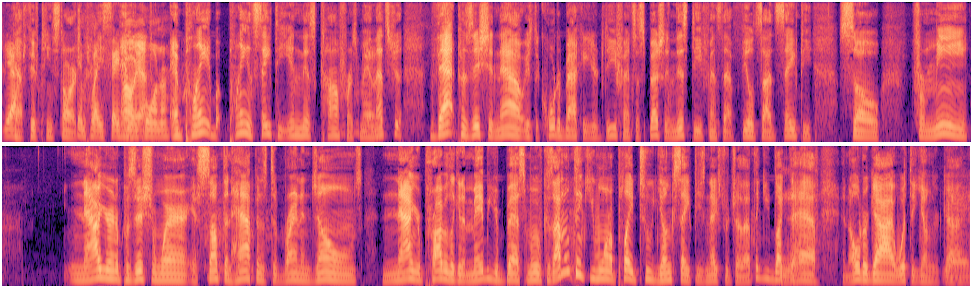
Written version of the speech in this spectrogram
Yeah. got 15 starts, Can play safety Oh, in the yeah. corner. and playing but playing safety in this conference, man. That's just that position now is the quarterback of your defense, especially in this defense, that field side safety. So for me, now you're in a position where if something happens to Brandon Jones, now you're probably looking at maybe your best move because I don't think you want to play two young safeties next to each other. I think you'd like to have an older guy with a younger guy.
